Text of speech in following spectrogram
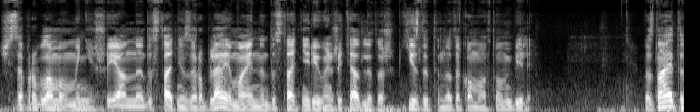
Чи це проблема в мені, що я недостатньо заробляю і маю недостатній рівень життя для того, щоб їздити на такому автомобілі? Ви знаєте,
